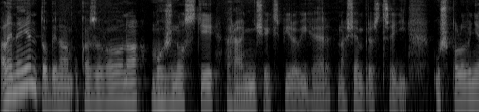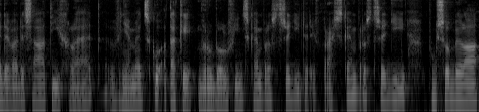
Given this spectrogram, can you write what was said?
Ale nejen to by nám ukazovalo na možnosti hraní Shakespeareových her v našem prostředí. Už v polovině 90. let v Německu a taky v rudolfínském prostředí, tedy v pražském prostředí, působila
